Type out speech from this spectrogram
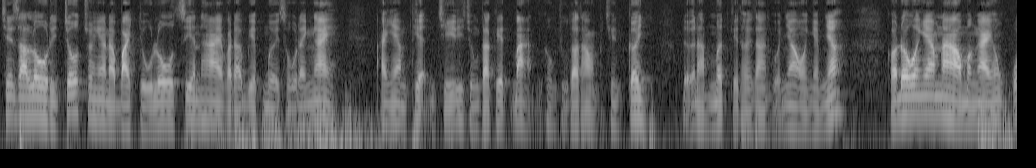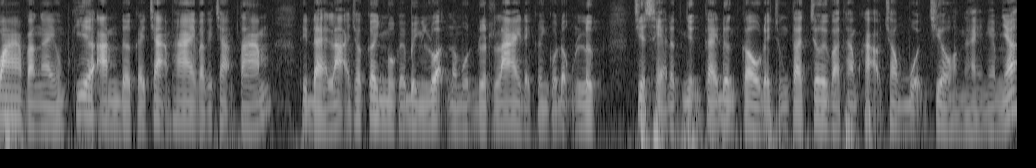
Trên Zalo thì chốt cho anh em là bạch thủ lô CN2 và đặc biệt 10 số đánh ngay. Anh em thiện chí thì chúng ta kết bạn, không chúng ta tham trên kênh. Đỡ làm mất cái thời gian của nhau anh em nhé. Có đâu anh em nào mà ngày hôm qua và ngày hôm kia ăn được cái chạm 2 và cái chạm 8 thì để lại cho kênh một cái bình luận và một lượt like để kênh có động lực, chia sẻ được những cái đường cầu để chúng ta chơi và tham khảo trong buổi chiều hàng ngày anh em nhé.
